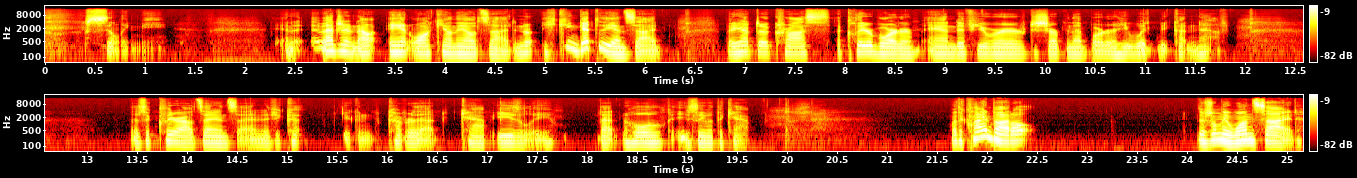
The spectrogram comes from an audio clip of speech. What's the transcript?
Silly me. And imagine an ant walking on the outside. And he can get to the inside, but you have to cross a clear border. And if you were to sharpen that border, he would be cut in half. There's a clear outside and inside, and if you cut, you can cover that cap easily, that hole easily with the cap. With a Klein bottle, there's only one side,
